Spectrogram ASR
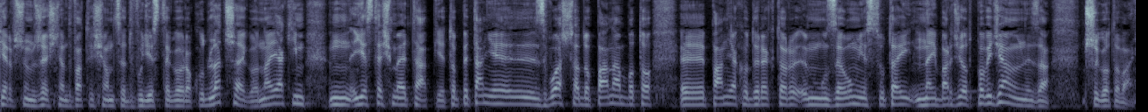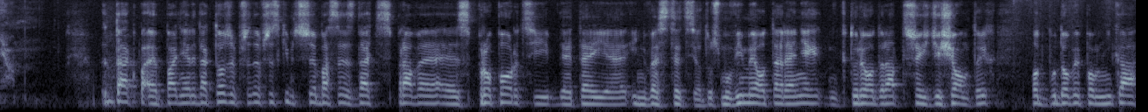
1 y, września 2020 roku. Dlaczego? Na jakim mm, jesteśmy etapie? To pytanie zwłaszcza do pana, bo to pan jako dyrektor muzeum jest tutaj najbardziej odpowiedzialny za przygotowania. Tak, panie redaktorze, przede wszystkim trzeba sobie zdać sprawę e, z proporcji e, tej e, inwestycji. Otóż mówimy o terenie, który od lat 60. od budowy pomnika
